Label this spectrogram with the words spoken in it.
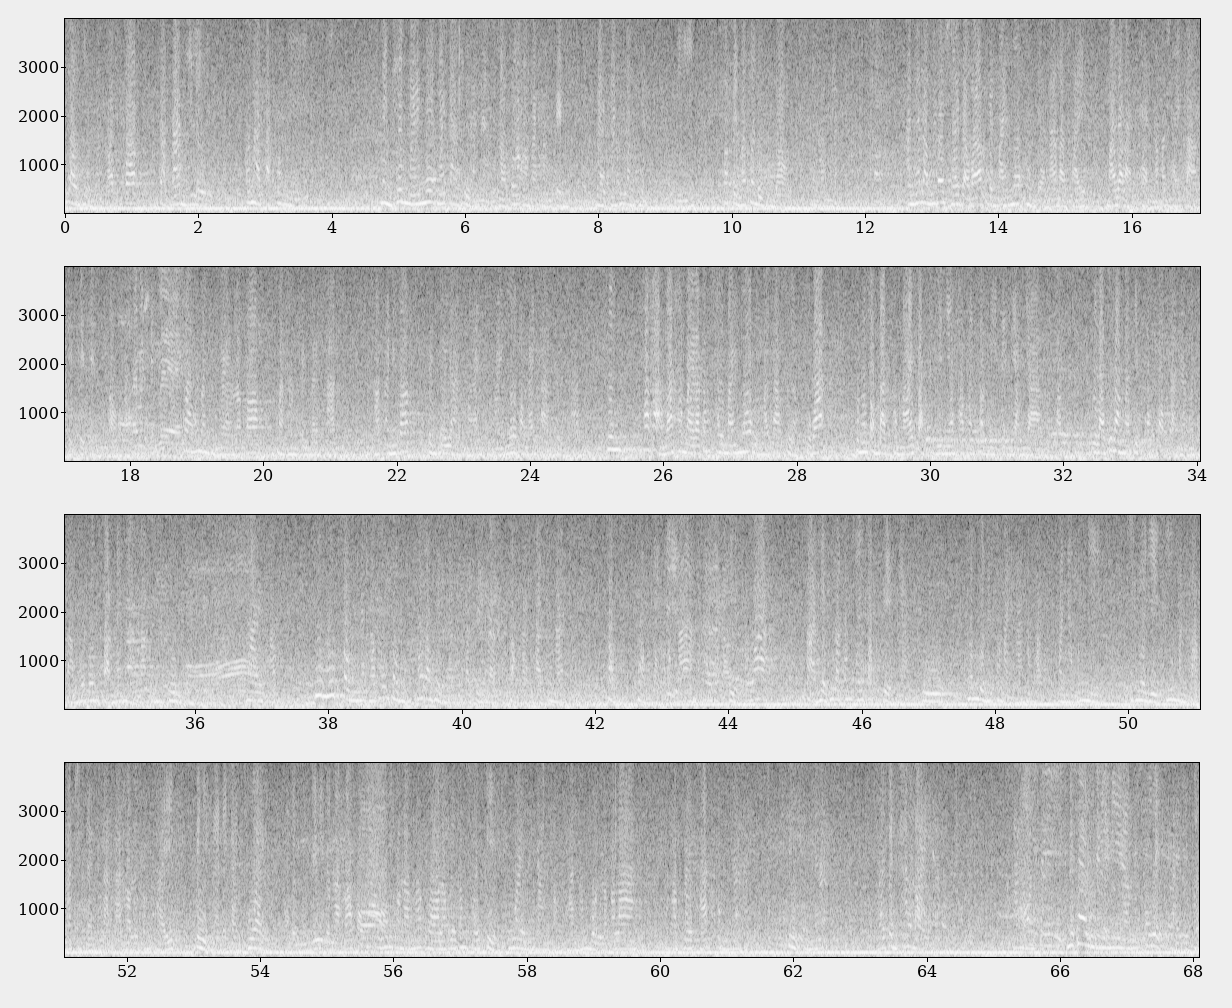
ที่เราเห็นนะครับก็จากด้านนี้เลย ก็มาจากพวกนี้อย่างเช่นไม้เมฆไม้ตาเสือเนี่ยเราก็เอามาทำเป็นแบบที่เราเห็นตรงนี้ ก็เป็นวัสดุของเราใช่ไหมครับอันนี้เราไม่ได้ใช้แบบว่าเป็นไม้เมฆแผ่นเดียวนะเราใช้ไม้หลายๆแผ่นแล้วก็ใช้กาวติดติดติดต่อให้มันแข็งแรงใช่ให้มันแข็งแรงแล้วก็มาทำเป็นใบพัดนะครับ อันนี้ก็เป็นตัวอย่างไม้ไม้เมฆกับไม้ตาเสือครับ ซึ่งถ้าถามว่าทำไมเราต้องใช้ไม้เมฆหรือไม้ตาเสือคือว่าคุณสมบัติของไม้สองชนิดนี้ครับมันจะมีเป็นยางๆนะครับเวลาที่เรามาติดประกอบกันเนี่ยมันจะทำให้เพิ่มความแน่นหนามากยิ่งขึ้นใช่ครับ ซึ่งรูปทรงนะครับรูปทรงถ้าเราเห็นแบบจะเป็นแบบสองใบพัดใช่ไหมสองสองสองด้านใช่สองปีกเพราะว่าสาเหตุที่เราต้องใช้สองปีกเนี่ยคือเครื่องยนต์ในสมัยนั้นนะครับ มันยังไม่มีเทคโนโลยีที่มันสามารถแข็งแรงขนาดนั้นเราเลยต้องใช้ ปีกเนี่ยในการช่วยเป็นไม่มีกำลังมากพอใช่ไม่มีกำลังมากพอเราเลยต้องใช้ปีกช่วยในการสองชั้นทั้งบนแล้วก็ล่างนะครับใบพัดตรงเนี้ยปีกตรงเนี้ยใช้เป็นผ้าใบอะไม่ใช่อลูมิเนียมไม่ใช่เหล็กอะไรเลยเพรา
